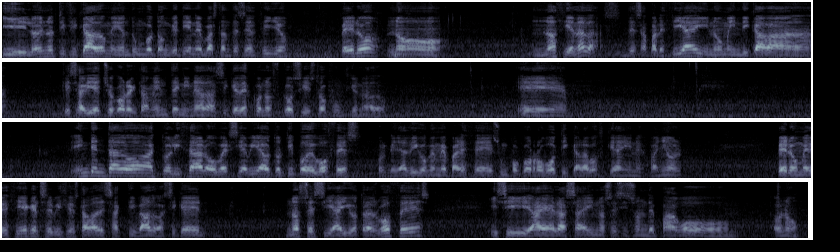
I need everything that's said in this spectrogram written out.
y lo he notificado mediante un botón que tiene bastante sencillo, pero no, no hacía nada, desaparecía y no me indicaba que se había hecho correctamente ni nada, así que desconozco si esto ha funcionado. Eh, He intentado actualizar o ver si había otro tipo de voces, porque ya digo que me parece es un poco robótica la voz que hay en español, pero me decía que el servicio estaba desactivado, así que no sé si hay otras voces y si las hay no sé si son de pago o, no.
